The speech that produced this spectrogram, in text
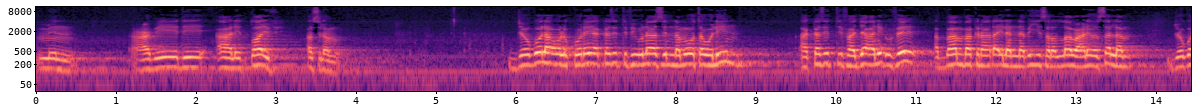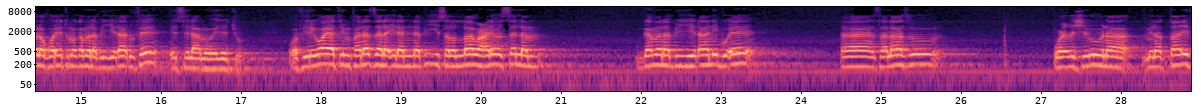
من عبيد أهل الطائف أسلموا jogola ol koree akkasitti fi unaasin namoota waliin akkasitti faja'ani dhufe abbaan bakraadha ila nabiyyi sala allahu aleyhi wasalam jogola koreetuma gama nabiyyiidha dhufe islaamawee jechuu وفي رواية فنزل إلى النبي صلى الله عليه وسلم كما نبي بؤي آه ثلاث وعشرون من الطائف.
